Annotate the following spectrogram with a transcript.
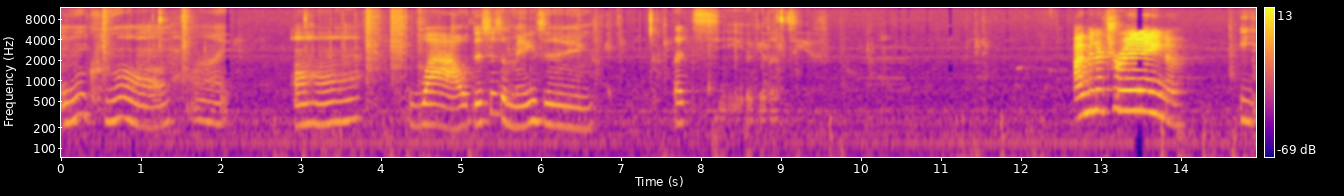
Oh, cool. Alright. Uh-huh. Wow, this is amazing. Let's see. Okay, let's see. I'm in a train. E.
